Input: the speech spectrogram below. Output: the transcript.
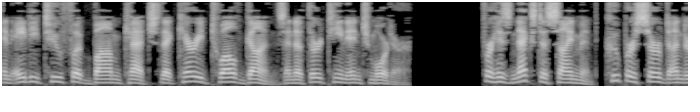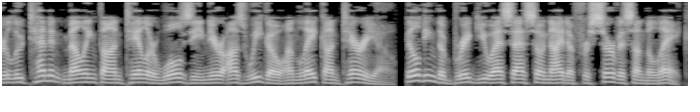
an 82-foot bomb ketch that carried 12 guns and a 13-inch mortar. For his next assignment, Cooper served under Lieutenant Melancthon Taylor Woolsey near Oswego on Lake Ontario, building the brig USS Oneida for service on the lake.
